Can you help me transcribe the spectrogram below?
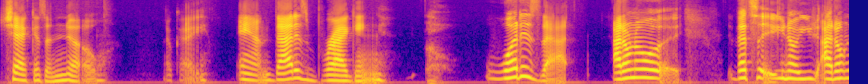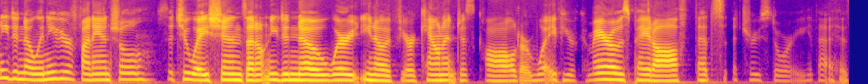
check as a no. Okay. And that is bragging. What is that? I don't know. That's, you know, you, I don't need to know any of your financial situations. I don't need to know where, you know, if your accountant just called or what, if your Camaro is paid off. That's a true story. That has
